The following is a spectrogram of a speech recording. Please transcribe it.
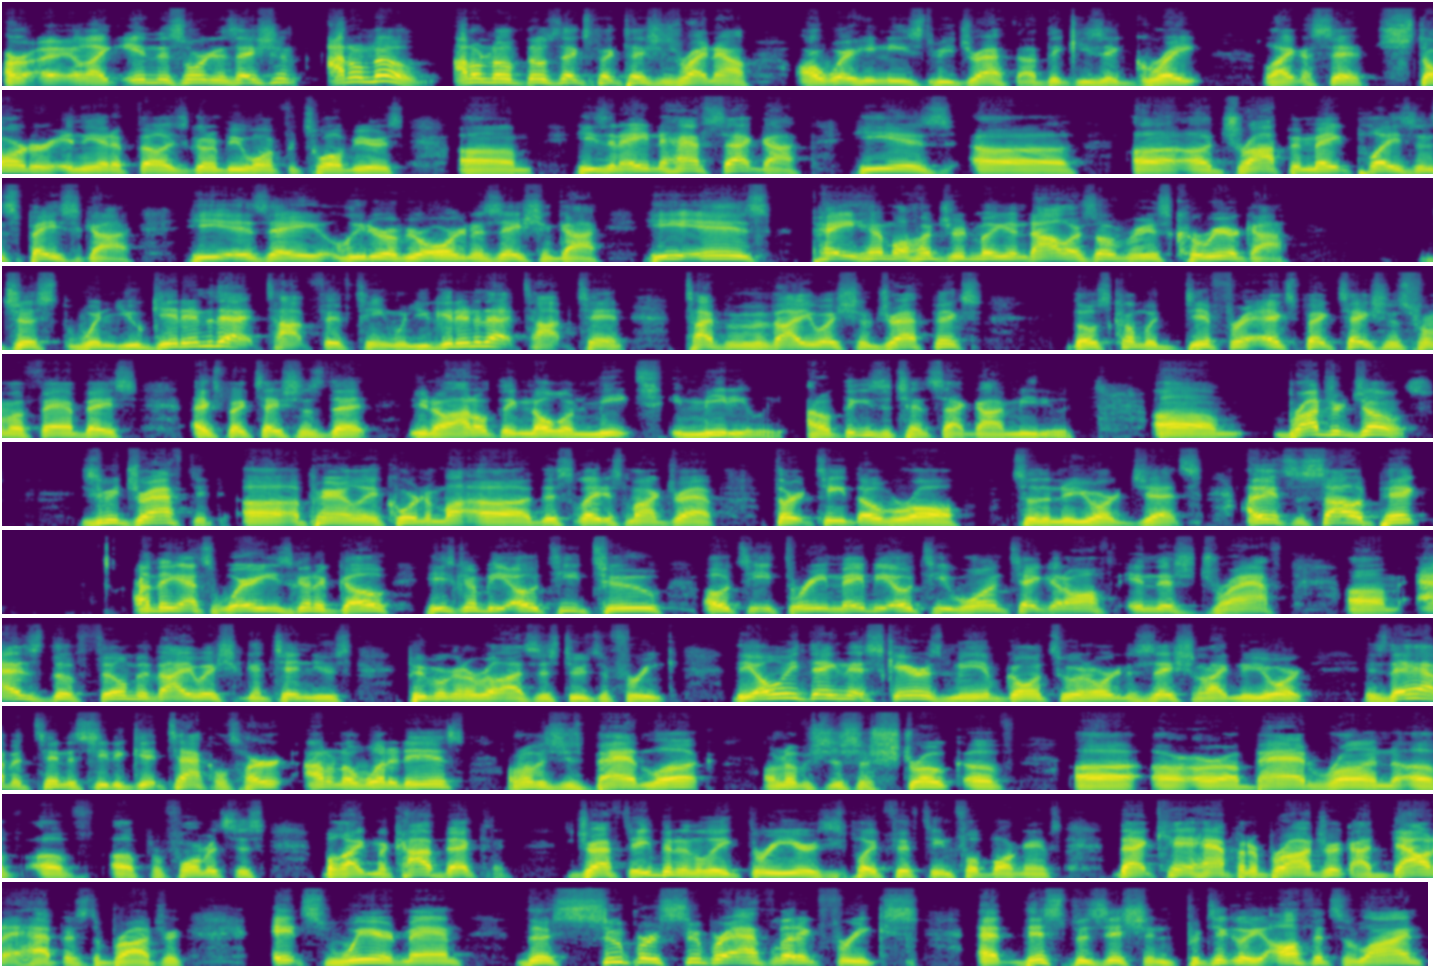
or uh, like in this organization, I don't know. I don't know if those expectations right now are where he needs to be drafted. I think he's a great, like I said, starter in the NFL. He's going to be one for 12 years. Um, he's an eight and a half sack guy. He is uh a, a drop and make plays in space guy. He is a leader of your organization guy. He is pay him a hundred million dollars over his career guy. Just when you get into that top 15, when you get into that top 10 type of evaluation of draft picks, those come with different expectations from a fan base, expectations that, you know, I don't think Nolan meets immediately. I don't think he's a 10 sack guy immediately. Um, Broderick Jones, he's gonna be drafted, uh, apparently, according to my, uh, this latest mock draft, 13th overall to the New York Jets. I think it's a solid pick. I think that's where he's going to go. He's going to be OT2, OT3, maybe OT1, take it off in this draft. Um, as the film evaluation continues, people are going to realize this dude's a freak. The only thing that scares me of going to an organization like New York is they have a tendency to get tackles hurt. I don't know what it is. I don't know if it's just bad luck. I don't know if it's just a stroke of uh, or, or a bad run of, of, of performances. But like Mekhi Becton, drafted. He's been in the league three years. He's played 15 football games. That can't happen to Broderick. I doubt it happens to Broderick. It's weird, man. The super, super athletic freaks at this position, particularly offensive line,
